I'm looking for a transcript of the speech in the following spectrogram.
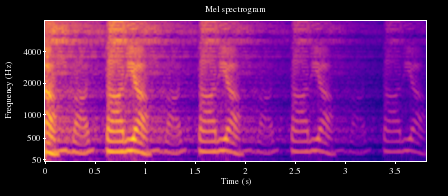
तारिया तारिया तारिया तारिया तारिया।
